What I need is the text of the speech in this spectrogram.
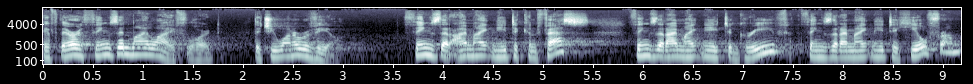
if there are things in my life, Lord, that you want to reveal, things that I might need to confess, things that I might need to grieve, things that I might need to heal from,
